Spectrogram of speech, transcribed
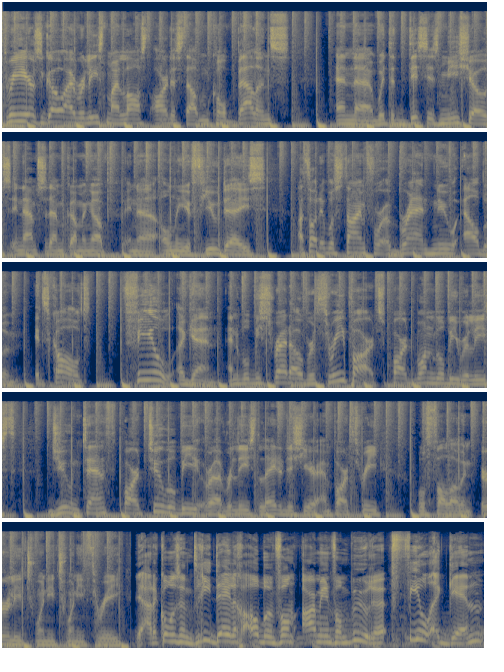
Three years ago, I released my last artist album called Balance. And uh, with the This Is Me shows in Amsterdam coming up in uh, only a few days, I thought it was time for a brand new album. It's called Feel Again, and it will be spread over three parts. Part one will be released June 10th, part two will be uh, released later this year, and part three will follow in early 2023. Ja, er komt dus een driedelig album van Armin van Buren, Feel Again.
